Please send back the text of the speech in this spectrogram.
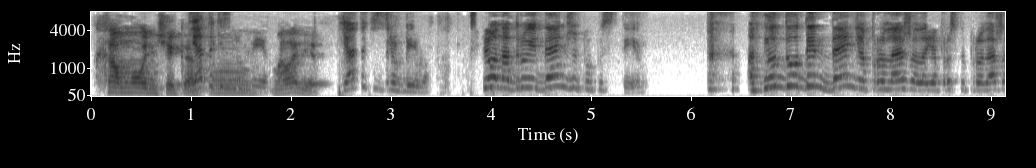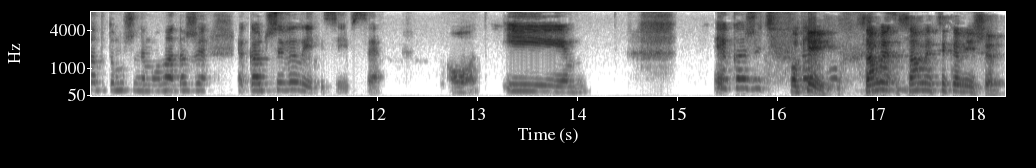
Хамончика. Я так і М, зробила. Молодець. Я так і зробила. Все, на другий день вже попустив. А ну до один день я пролежала, я просто пролежала, тому що не могла навіть, як кажуть, шевелитися і все. От. І як кажуть, Окей, так, ну, саме, саме цікавіше,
